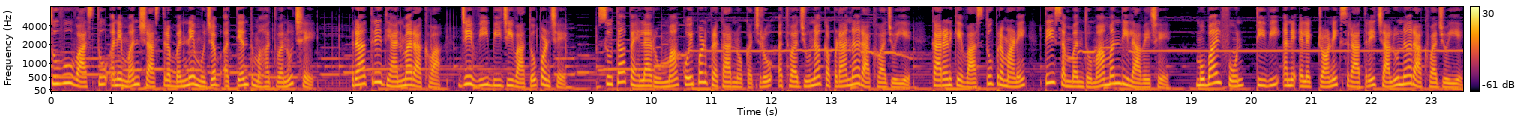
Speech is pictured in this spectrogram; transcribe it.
સૂવું, વાસ્તુ અને મનશાસ્ત્ર બંને મુજબ અત્યંત મહત્વનું છે. રાત્રે ધ્યાનમાં રાખવા, જે વી બીજી વાતો પણ છે. સૂતા પહેલા રૂમમાં કોઈ પણ પ્રકારનો કચરો અથવા જૂના કપડાં ન રાખવા જોઈએ, કારણ કે વાસ્તુ પ્રમાણે તે સંબંધોમાં મંદી લાવે છે. મોબાઈલ ફોન, ટીવી અને ઇલેક્ટ્રોનિક્સ રાત્રે ચાલુ ન રાખવા જોઈએ,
